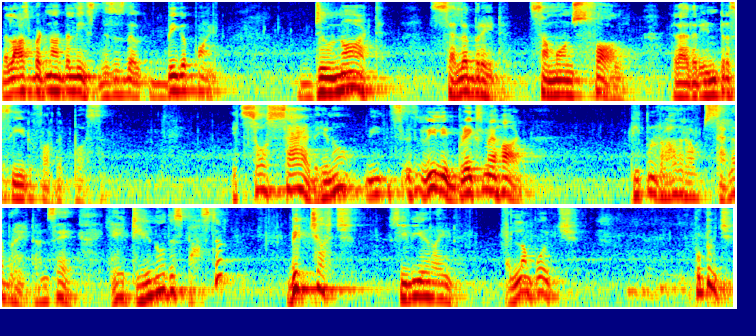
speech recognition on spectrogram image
The last but not the least, this is the bigger point. Do not celebrate someone's fall, rather intercede for that person. It's so sad, you know. it really breaks my heart. People rather out celebrate and say, Hey, do you know this pastor? Big church, CVA ride. எல்லாம் போச்சு புட்டுக்குச்சு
